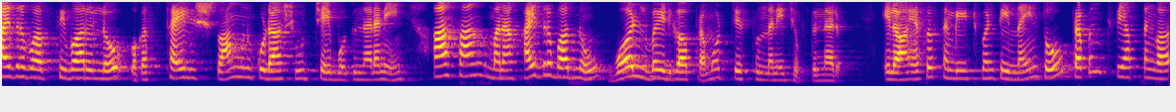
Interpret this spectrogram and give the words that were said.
హైదరాబాద్ శివారుల్లో ఒక స్టైలిష్ సాంగ్ను కూడా షూట్ చేయబోతున్నారని ఆ సాంగ్ మన హైదరాబాద్ను వరల్డ్ వైడ్గా ప్రమోట్ చేస్తుందని చెబుతున్నారు. ఇలా ఎస్ఎస్ఎంబి ట్వంటీ నైన్తో ప్రపంచవ్యాప్తంగా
